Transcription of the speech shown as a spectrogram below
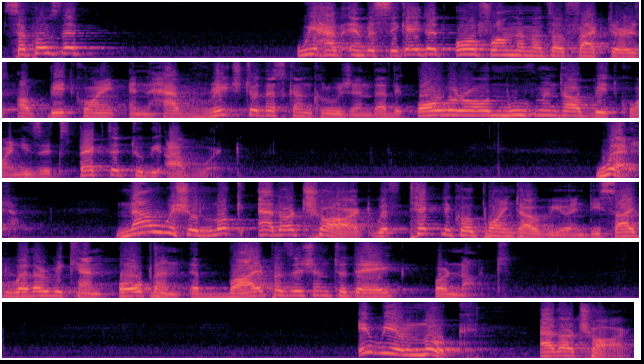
suppose that we have investigated all fundamental factors of Bitcoin and have reached to this conclusion that the overall movement of Bitcoin is expected to be upward. Well, now we should look at our chart with technical point of view and decide whether we can open a buy position today or not. If we look at our chart,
